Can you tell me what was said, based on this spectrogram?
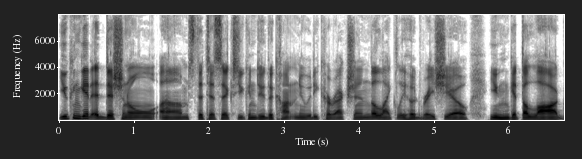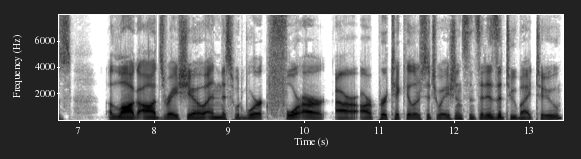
You can get additional um, statistics. You can do the continuity correction, the likelihood ratio. You can get the logs, a log odds ratio, and this would work for our, our, our particular situation since it is a two by two.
